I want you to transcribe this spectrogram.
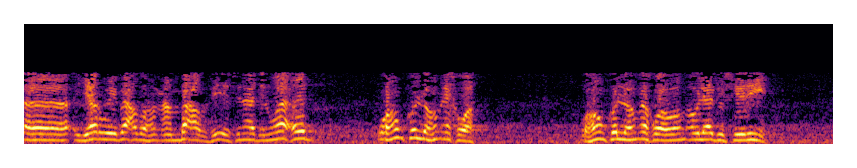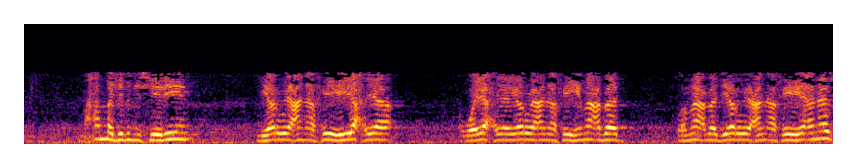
آه يروي بعضهم عن بعض في إسناد واحد وهم كلهم إخوة. وهم كلهم إخوة وهم أولاد سيرين. محمد بن سيرين يروي عن أخيه يحيى ويحيى يروي عن أخيه معبد ومعبد يروي عن أخيه أنس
